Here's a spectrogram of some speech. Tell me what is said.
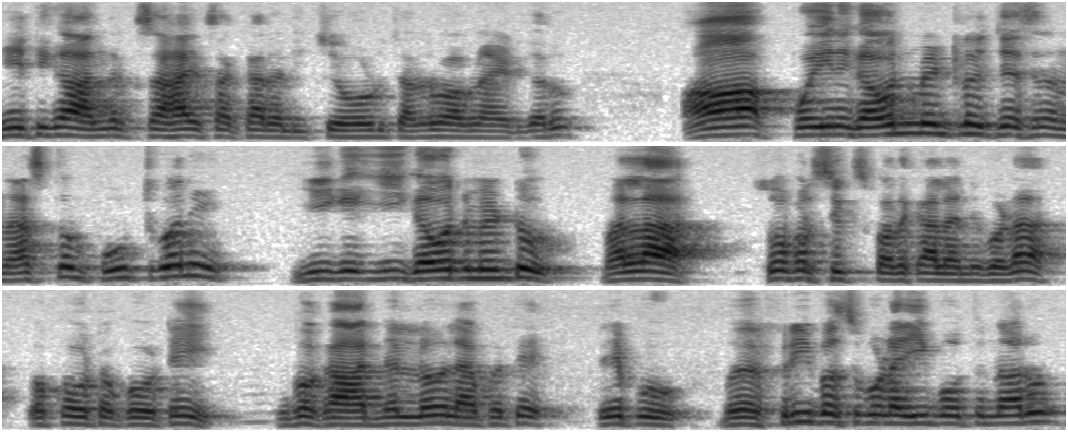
నీట్గా అందరికి సహాయ సహకారాలు ఇచ్చేవాడు చంద్రబాబు నాయుడు గారు. ఆ పోయిన గవర్నమెంట్లో చేసిన నష్టం పూడ్చుకొని ఈ ఈ గవర్నమెంటు మళ్ళా సూపర్ సిక్స్ పథకాలన్నీ కూడా ఒక్కొక్కటి ఒక్కొక్కటి ఇంకొక ఆరు నెలల్లో లేకపోతే రేపు ఫ్రీ బస్సు కూడా ఇవ్వబోతున్నారు.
